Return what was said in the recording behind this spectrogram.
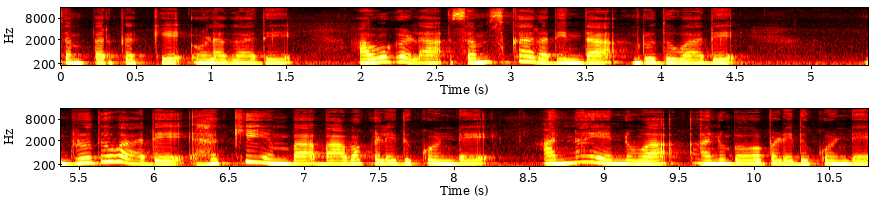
ಸಂಪರ್ಕಕ್ಕೆ ಒಳಗಾದೆ. ಅವುಗಳ ಸಂಸ್ಕಾರದಿಂದ ಮೃದುವಾದೆ. ಮೃದುವಾದೆ ಹಕ್ಕಿ ಎಂಬ ಭಾವ ಕಳೆದುಕೊಂಡೆ. ಅನ್ನ ಎನ್ನುವ ಅನುಭವ ಪಡೆದುಕೊಂಡೆ.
